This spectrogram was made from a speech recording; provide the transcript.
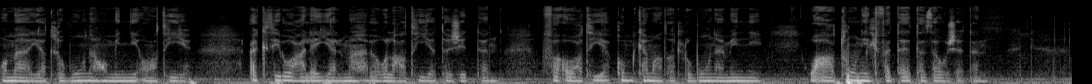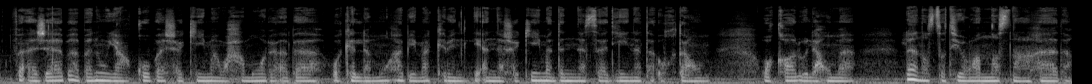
وما يطلبونه مني أعطيه. أكثروا علي المهر والعطية جدا فأعطيكم كما تطلبون مني وأعطوني الفتاة زوجة. فأجاب بنو يعقوب شكيم وحمور أباه وكلموها بمكر لأن شكيم دنس دينة أختهم وقالوا لهما لا نستطيع أن نصنع هذا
